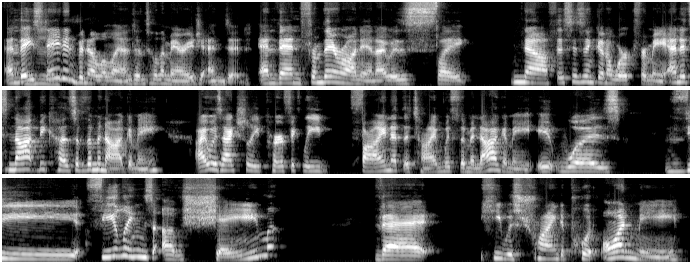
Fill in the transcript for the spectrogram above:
And they mm-hmm. stayed in vanilla land until the marriage ended. And then from there on in i was like no this isn't going to work for me. And it's not because of the monogamy. I was actually perfectly fine at the time with the monogamy. It was the feelings of shame that he was trying to put on me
